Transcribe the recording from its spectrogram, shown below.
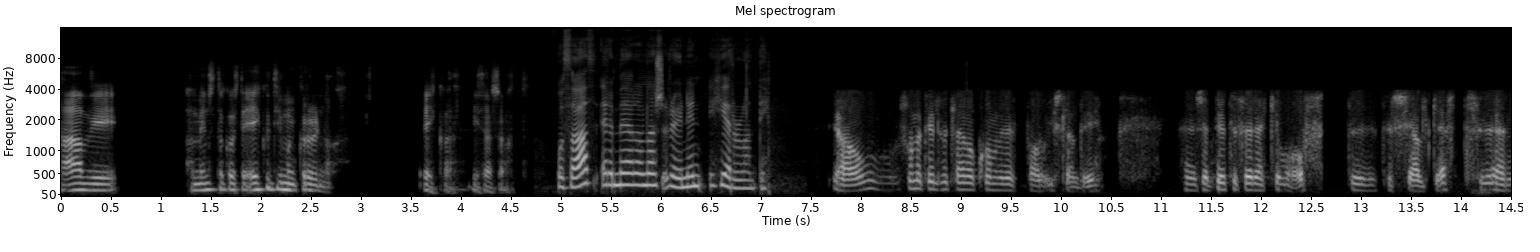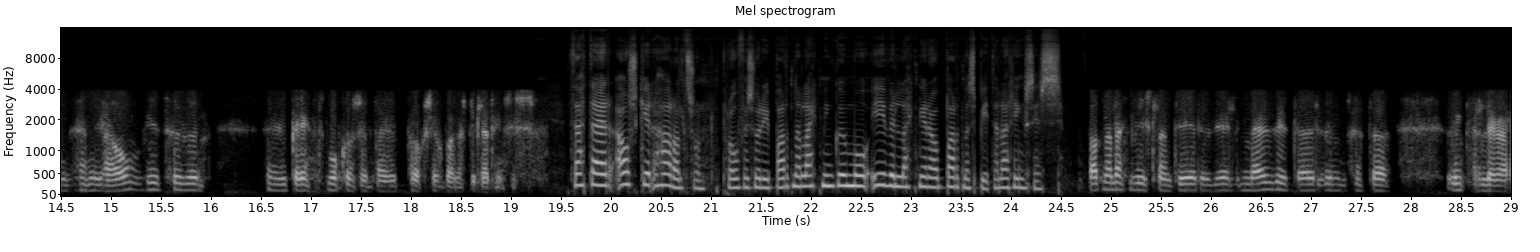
hafi að minnstakosti einhvern tíman grunað eitthvað í þess aft. Og það er meðal annars raunin hér á landi. Já, svona tilfelli hafa komið upp á Íslandi sem betur fyrir ekki oft, þetta er sjálfgeft, en, en já, við höfum greint múkon sem bæði proxy á barnaspítalaringsins. Þetta er Áskir Haraldsson, professor í barnalækningum og yfirlæknir á barnaspítalaringsins. Barnalæknir í Íslandi eru vel meðvitaður um þetta umferðlega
